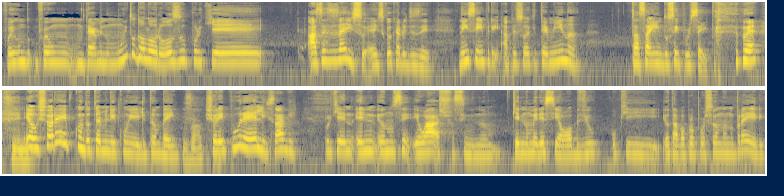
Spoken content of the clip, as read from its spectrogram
Foi um, foi um, um término muito doloroso, porque às vezes é isso, é isso que eu quero dizer. Nem sempre a pessoa que termina tá saindo 100%, né? Sim. Eu chorei quando eu terminei com ele também. Exato. Chorei por ele, sabe? Porque ele, eu não sei, eu acho assim, não- que ele não merecia, óbvio, o que eu tava proporcionando pra ele.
